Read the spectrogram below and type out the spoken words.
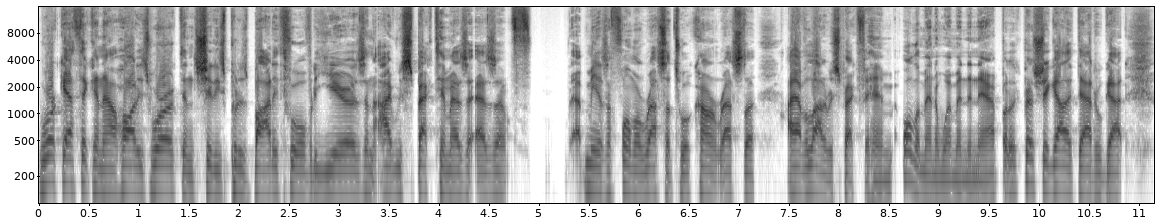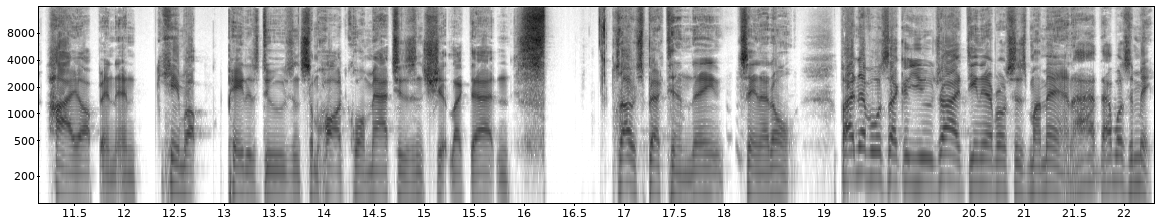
work ethic and how hard he's worked and shit he's put his body through over the years, and I respect him as as a me as a former wrestler to a current wrestler. I have a lot of respect for him, all the men and women in there, but especially a guy like that who got high up and and came up, paid his dues in some hardcore matches and shit like that, and so I respect him. They ain't saying I don't. But I never was like a huge, all right, Dean Ambrose is my man. I, that wasn't me.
